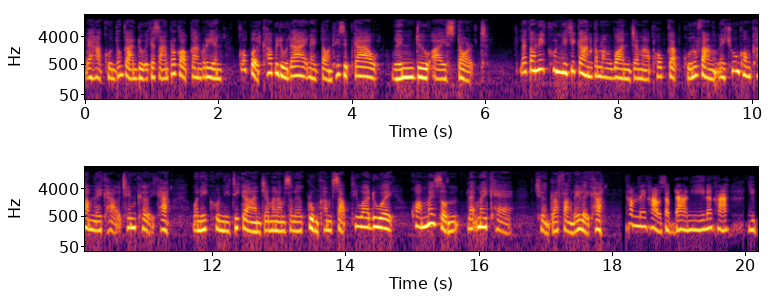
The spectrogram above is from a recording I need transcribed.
และหากคุณต้องการดูเอกสารประกอบการเรียน ก็เปิดเข้าไปดูได้ในตอนที่ 19 When do I start และตอนนี้คุณนิติการกำลังวันจะมาพบกับคุณผู้ฟังในช่วงของคำในข่าวเช่นเคยค่ะ วันนี้คุณนิติการจะมานำเสนอกลุ่มคำศัพท์ที่ว่าด้วย ความไม่สนและไม่แคร์เชิญรับฟังได้เลยค่ะคำในข่าวสัปดาห์นี้นะคะ หยิบ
